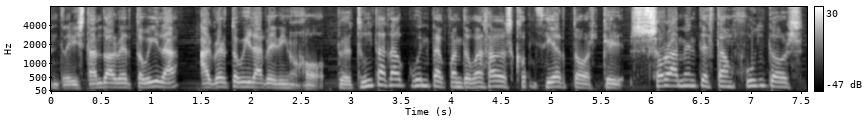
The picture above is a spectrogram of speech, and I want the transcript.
entrevistando a Alberto Vila, Alberto Vila me dijo, pero tú te has dado cuenta cuando vas a los conciertos que solamente están juntos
